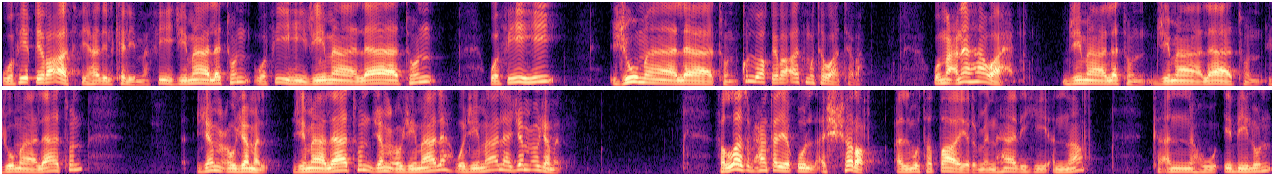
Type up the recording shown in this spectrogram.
وفي قراءات في هذه الكلمة فيه جمالة وفيه جمالات وفيه جمالات. كلها قراءات متواترة. ومعناها واحد. جمالة جمالات جمالات جمع جمل. جمالات جمع جمالة وجمالة جمع جمل. فالله سبحانه وتعالى يقول الشرر المتطاير من هذه النار كأنه إبل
